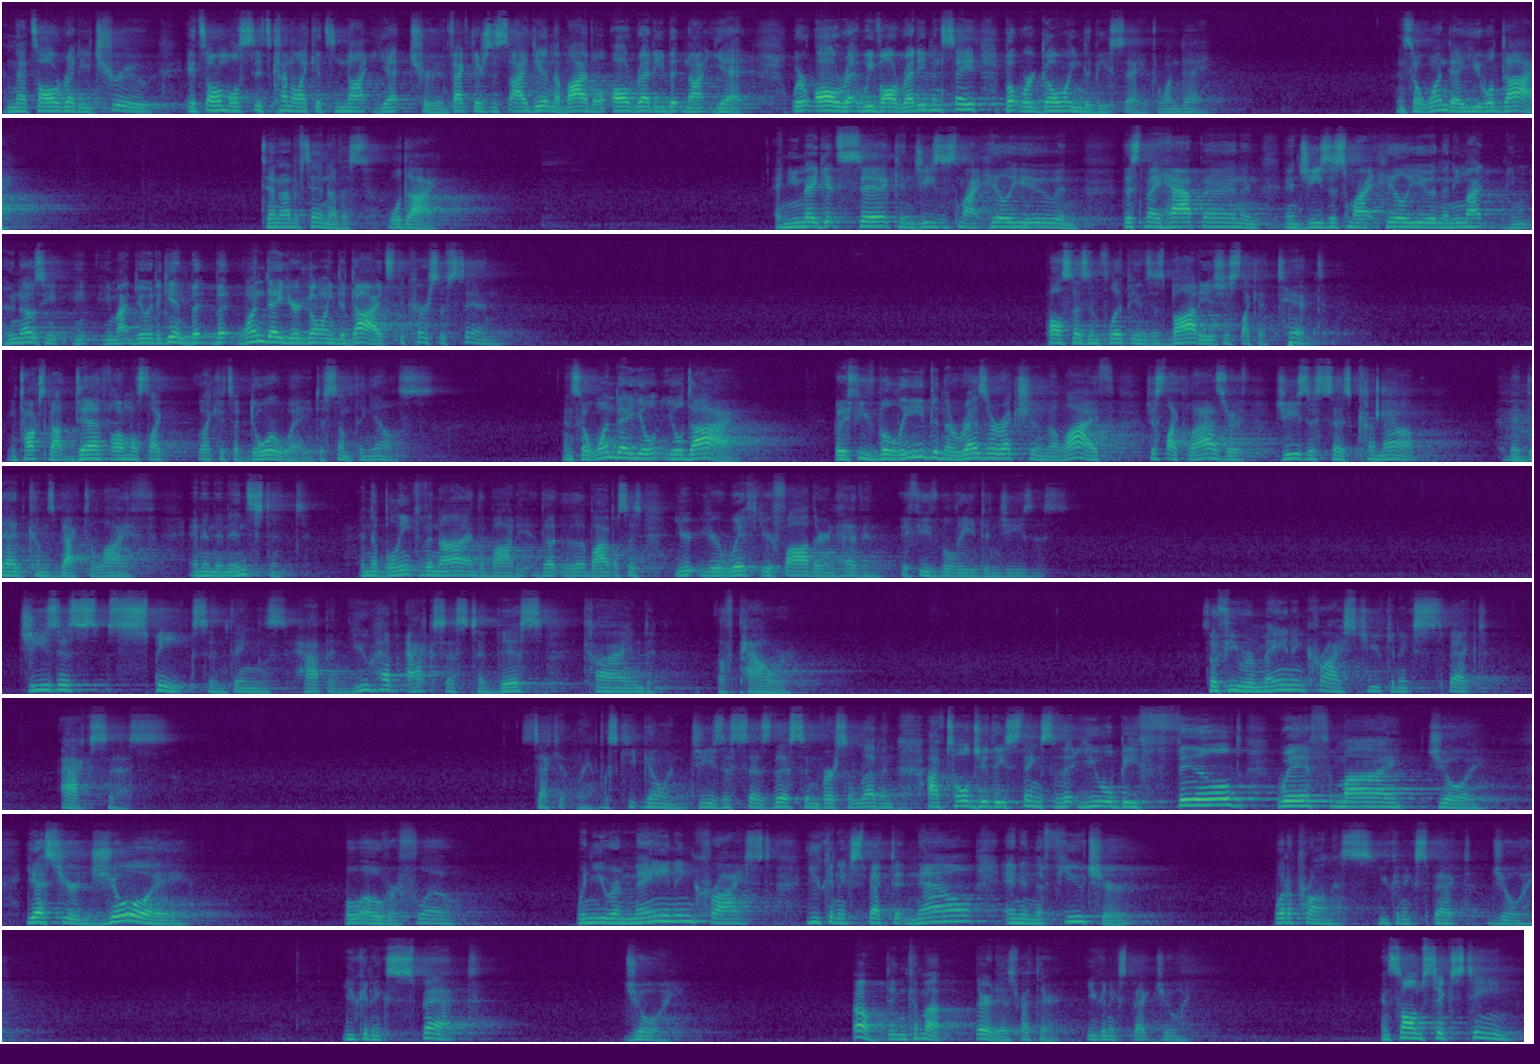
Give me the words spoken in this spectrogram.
and that's already true. It's almost it's kind of like it's not yet true. In fact there's this idea in the bible already but not yet. We're already we've already been saved but we're going to be saved one day. And so one day you will die. 10 out of 10 of us will die. And you may get sick and jesus might heal you and this may happen and, and jesus might heal you and then he might who knows he, he, he might do it again. But, but one day you're going to die. It's the curse of sin Paul says in Philippians, his body is just like a tent. He talks about death almost like, like it's a doorway to something else. And so one day you'll, you'll die. But if you've believed in the resurrection and the life, just like Lazarus, Jesus says, Come out, and the dead comes back to life. And in an instant, in the blink of an eye, the, body, the, the Bible says, you're, you're with your Father in heaven if you've believed in Jesus. Jesus speaks and things happen. You have access to this kind of power. So if you remain in Christ, you can expect access. Secondly, let's keep going. Jesus says this in verse 11 I've told you these things so that you will be filled with my joy. Yes, your joy will overflow. When you remain in Christ, you can expect it now and in the future. What a promise. You can expect joy. You can expect joy. Oh, didn't come up. There it is, right there. You can expect joy. In Psalm 16,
